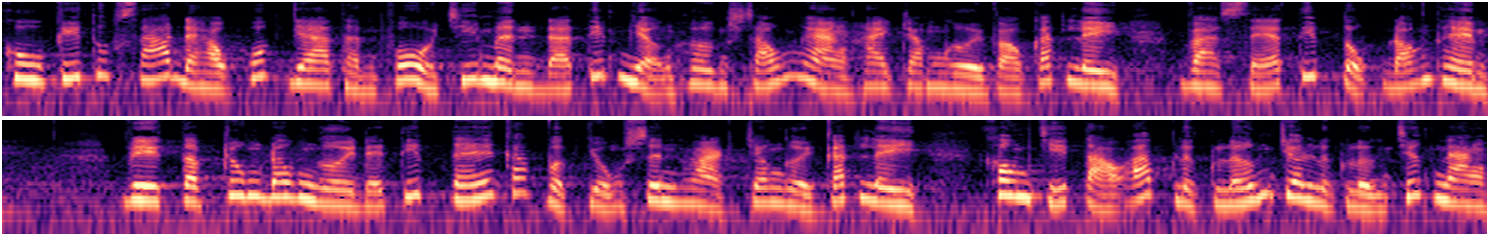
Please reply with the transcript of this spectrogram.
khu ký túc xá Đại học Quốc gia Thành phố Hồ Chí Minh đã tiếp nhận hơn 6.200 người vào cách ly và sẽ tiếp tục đón thêm. Việc tập trung đông người để tiếp tế các vật dụng sinh hoạt cho người cách ly không chỉ tạo áp lực lớn cho lực lượng chức năng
